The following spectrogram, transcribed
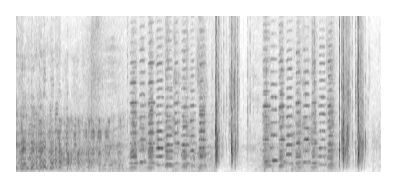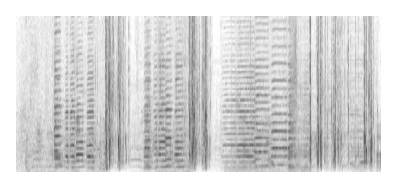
Ha ha ha ha! Okay,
